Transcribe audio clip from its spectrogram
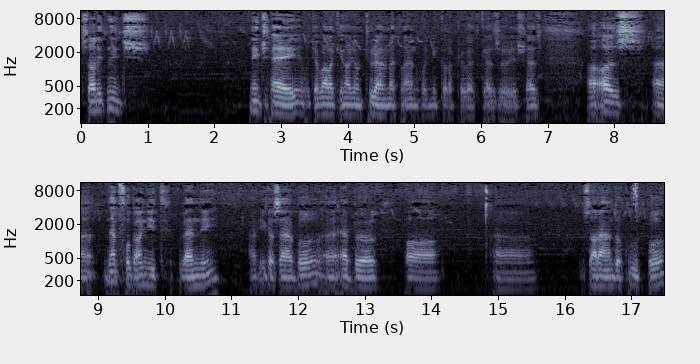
Szóval itt nincs, nincs hely, hogyha valaki nagyon türelmetlen, hogy mikor a következő, és ez az nem fog annyit venni igazából ebből a zarándok útból,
